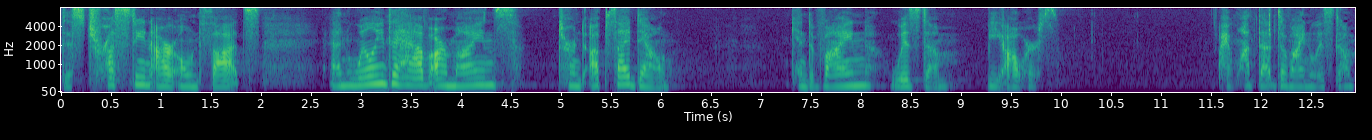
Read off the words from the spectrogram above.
distrusting our own thoughts, and willing to have our minds turned upside down, can divine wisdom be ours? I want that divine wisdom.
